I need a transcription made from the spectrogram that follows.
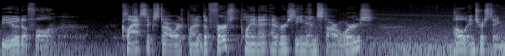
Beautiful. Classic Star Wars planet. The first planet ever seen in Star Wars. Oh, interesting.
